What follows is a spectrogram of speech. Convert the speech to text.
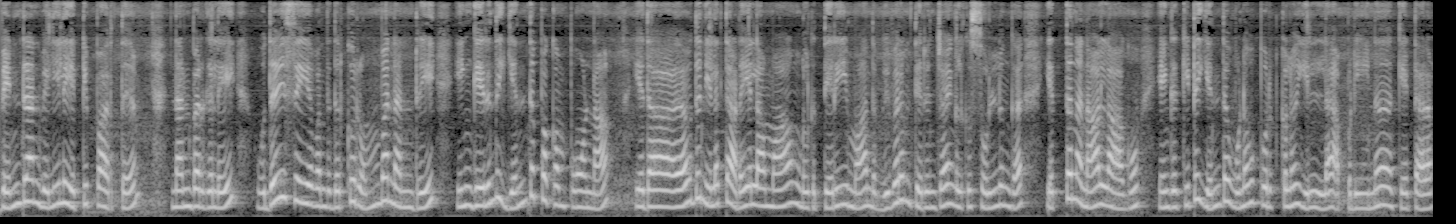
வென்றான் வெளியில் எட்டி பார்த்து நண்பர்களே உதவி செய்ய வந்ததற்கு ரொம்ப நன்றி. இங்கிருந்து எந்த பக்கம் போனால் ஏதாவது நிலத்தை அடையலாமா? உங்களுக்கு தெரியுமா? அந்த விவரம் தெரிஞ்சால் எங்களுக்கு சொல்லுங்கள் எத்தனை நாள் ஆகும்? எங்ககிட்ட எந்த உணவுப் பொருட்களும் இல்லை அப்படின்னு கேட்டாரா.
